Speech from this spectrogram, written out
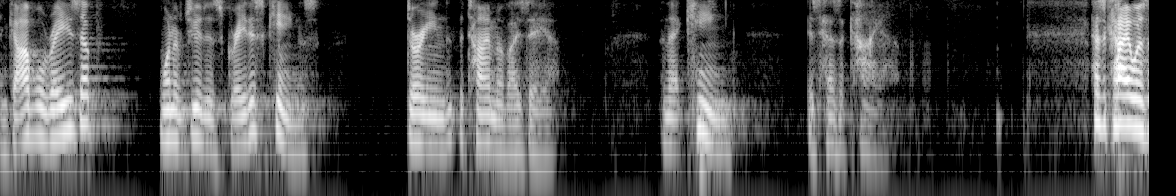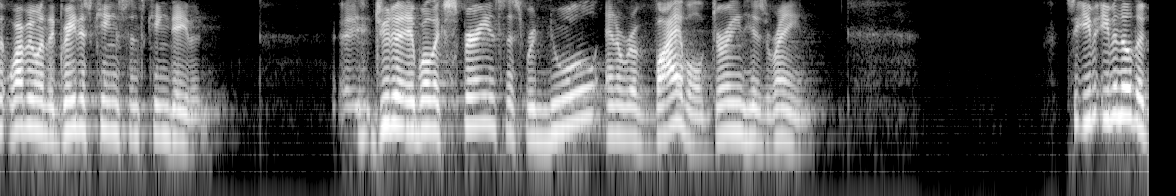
And God will raise up one of Judah's greatest kings during the time of Isaiah. And that king is Hezekiah. Hezekiah was probably one of the greatest kings since King David. Judah will experience this renewal and a revival during his reign. See, even, even though the,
